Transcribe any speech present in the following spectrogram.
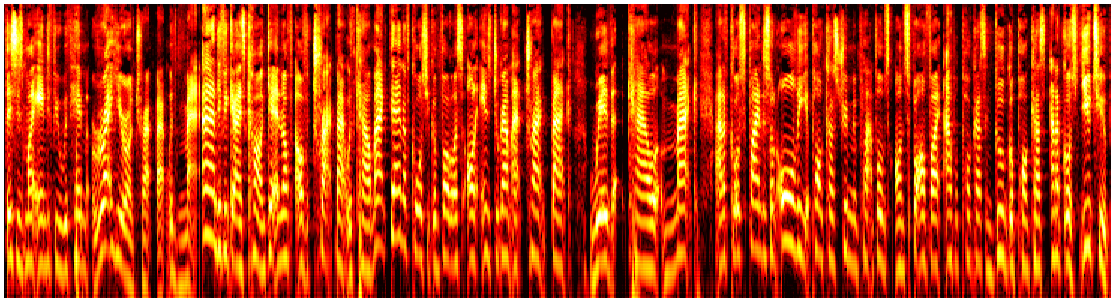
This is my interview with him right here on Trackback with Matt. And if you guys can't get enough of Trackback with Cal Mack, then of course you can follow us on Instagram at Trackback with Cal Mack. And of course, find us on all the podcast streaming platforms on Spotify, Apple Podcasts, and Google Podcasts, and of course, YouTube.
